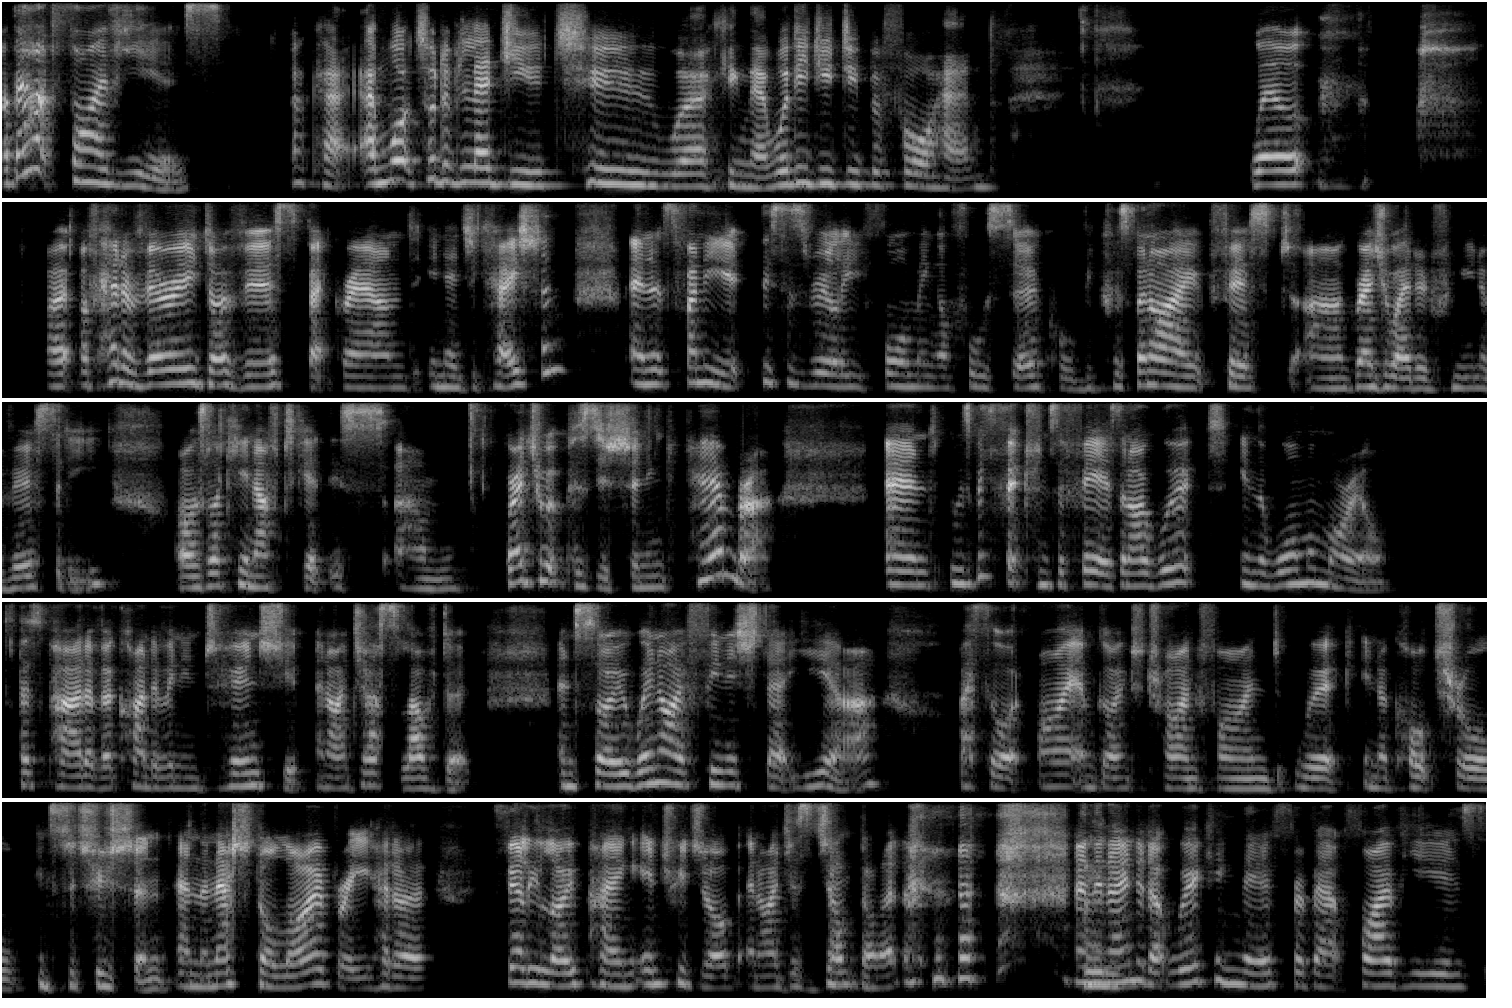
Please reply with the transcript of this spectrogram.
About five years. Okay. And what sort of led you to working there? What did you do beforehand? Well, I, have had a very diverse background in education. And it's funny, this is really forming a full circle because when I first uh, graduated from university, I was lucky enough to get this um, graduate position in Canberra. And it was with Veterans Affairs, and I worked in the War Memorial as part of a kind of an internship, and I just loved it. And so when I finished that year, I thought I am going to try and find work in a cultural institution. And the National Library had a fairly low paying entry job, and I just jumped on it. and then I mm. ended up working there for about five years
